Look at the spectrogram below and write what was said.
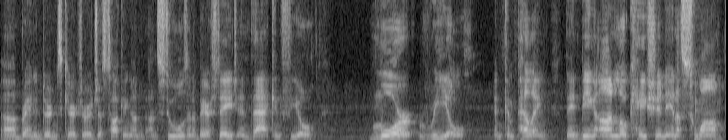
um, Brandon Dirden's character are just talking on, on stools on a bare stage, and that can feel more real and compelling than being on location in a swamp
